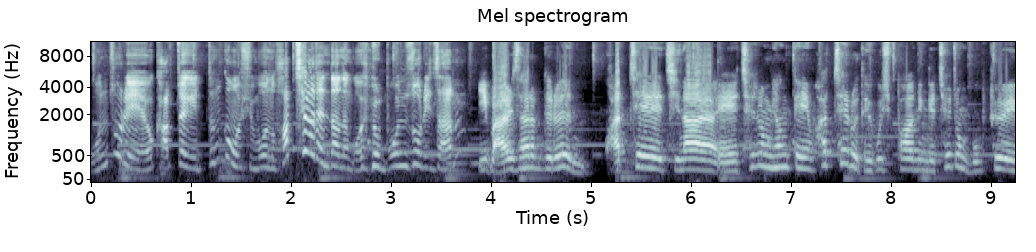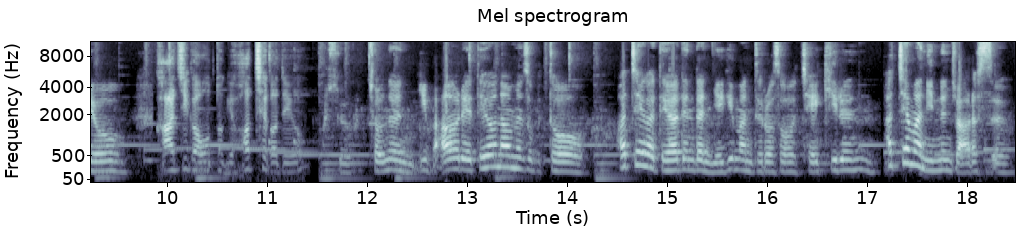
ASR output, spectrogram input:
뭔 소리예요? 갑자기 뜬금없이 뭔 화채가 된다는 거예요? 뭔 소리 참? 이 마을 사람들은 과채 진화의 최종 형태인 화채로 되고 싶어 하는 게 최종 목표예요. 가지가 어떻게 화채가 돼요? 그래서 저는 이 마을에 태어나면서부터 화채가 돼야 된다는 얘기만 들어서 제 길은 화채만 있는 줄 알았어요.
